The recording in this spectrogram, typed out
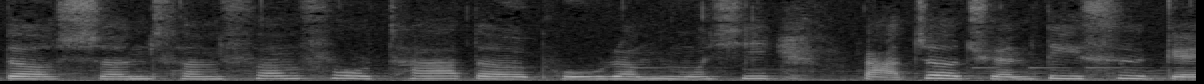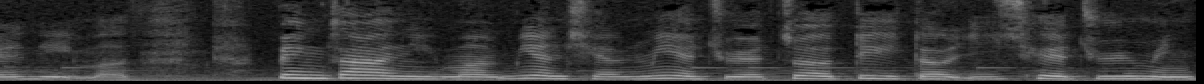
的神曾吩咐他的仆人摩西，把这全地赐给你们，并在你们面前灭绝这地的一切居民。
